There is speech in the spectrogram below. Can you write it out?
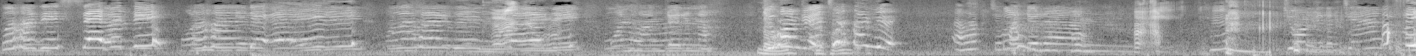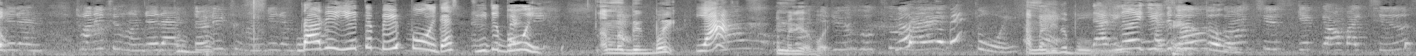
170, 180, 190, 100 and a No. 200, 200. 200. Uh, 200 Daddy, you the big boy. That's you the boy. I'm a big boy. Yeah. I'm a little boy. Do hook No, you're the big boy. I'm a little boy. Daddy, No, you Hazel's didn't go. going to skip down by twos.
